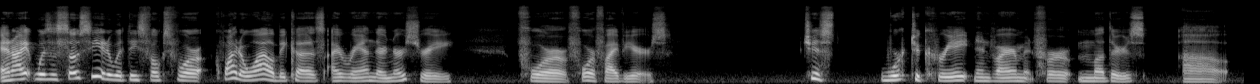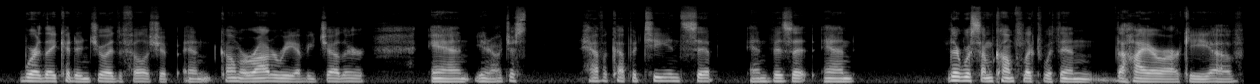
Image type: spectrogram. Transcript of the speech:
And I was associated with these folks for quite a while because I ran their nursery for four or five years. Just worked to create an environment for mothers uh, where they could enjoy the fellowship and camaraderie of each other and, you know, just have a cup of tea and sip and visit. And there was some conflict within the hierarchy of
